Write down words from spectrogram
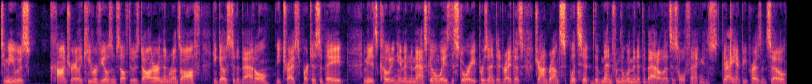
to me was contrary like he reveals himself to his daughter and then runs off. He goes to the battle. He tries to participate. I mean it's coding him in the masculine ways the story presented right? That's john brown splits it, the men from the women at the battle. That's his whole thing is they Right. can't be present. So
